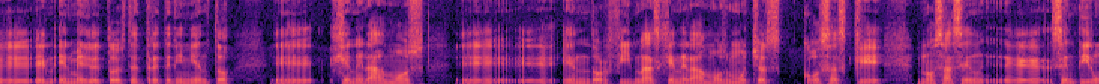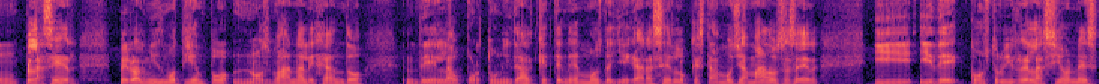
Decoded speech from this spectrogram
eh, en, en, medio de todo este entretenimiento eh, generamos endorfinas, generamos muchas cosas que nos hacen sentir un placer, pero al mismo tiempo nos van alejando de la oportunidad que tenemos de llegar a ser lo que estamos llamados a hacer y, y de construir relaciones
